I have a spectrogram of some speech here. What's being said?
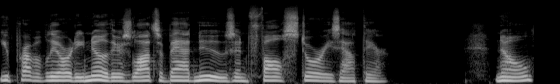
You probably already know there's lots of bad news and false stories out there. No,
